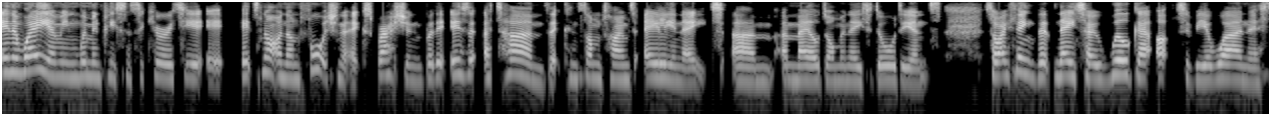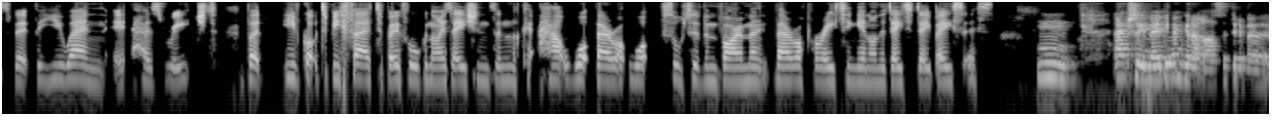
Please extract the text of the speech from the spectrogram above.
in a way, I mean, women, peace, and security, it, it's not an unfortunate expression, but it is a term that can sometimes alienate um, a male dominated audience. So I think that NATO will get up to the awareness that the UN it has reached but you've got to be fair to both organisations and look at how what what sort of environment they're operating in on a day to day basis. Mm. Actually, maybe I'm going to ask a bit of a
